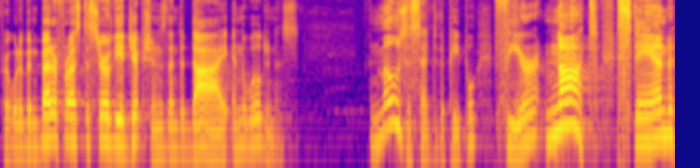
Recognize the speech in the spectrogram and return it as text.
For it would have been better for us to serve the Egyptians than to die in the wilderness. And Moses said to the people, Fear not, stand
